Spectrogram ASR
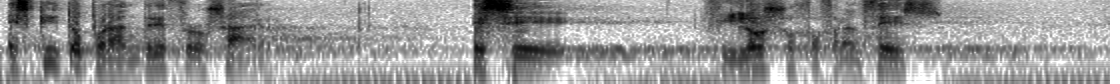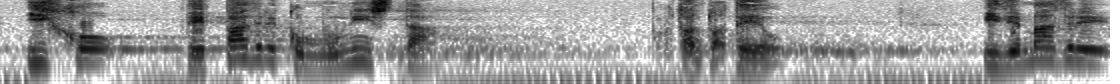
escrito por André Frossard, ese filósofo francés, hijo de padre comunista, por tanto ateo, y de madre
